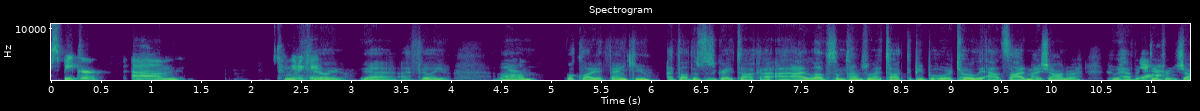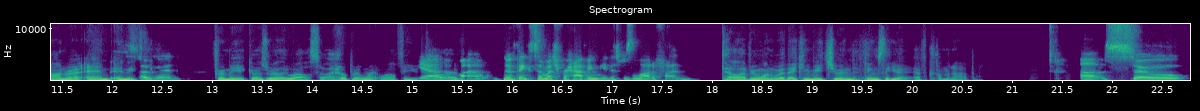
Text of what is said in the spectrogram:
speaker. Um, I feel you. Yeah, I feel you. Yeah. Um, well, Claudia, thank you. I thought this was a great talk. I, I, love sometimes when I talk to people who are totally outside my genre, who have a Yeah. different genre, and and it, so good. for me, it goes really well. So I hope it went well for you. Yeah. Every- wow. No, thanks so much for having me. This was a lot of fun. Tell everyone where they can reach you and the things that you have coming up. Uh, so,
